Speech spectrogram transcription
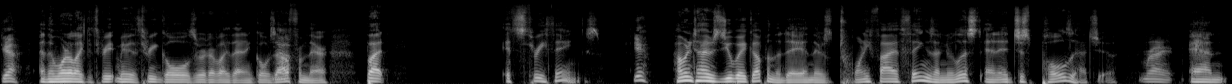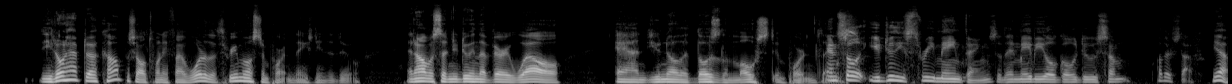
Yeah. and then what are like the three maybe the three goals or whatever like that and it goes Yeah. out from there but it's three things Yeah. how many times do you wake up in the day and there's 25 things on your list and it just pulls at you Right. and you don't have to accomplish all 25 what are the three most important things you need to do and all of a sudden you're doing that very well and you know that those are the most important things And so you do these three main things, and then maybe you'll go do some other stuff. yeah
